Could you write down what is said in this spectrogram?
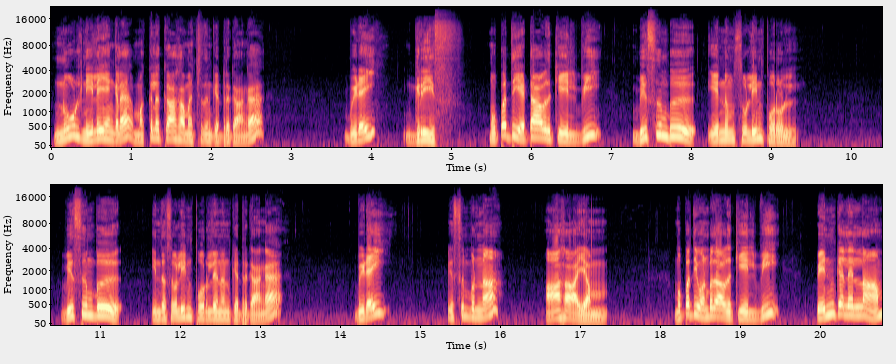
நூல் நிலையங்களை மக்களுக்காக அமைச்சதுன்னு கேட்டிருக்காங்க? விடை கிரீஸ். முப்பத்தி எட்டாவது கேள்வி விசும்பு என்னும் சொல்லின் பொருள். விசும்பு இந்த சொல்லின் பொருள் என்னன்னு கேட்டிருக்காங்க. விடை விசும்புன்னா ஆகாயம். முப்பத்தி ஒன்பதாவது கேள்வி பெண்களெல்லாம்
